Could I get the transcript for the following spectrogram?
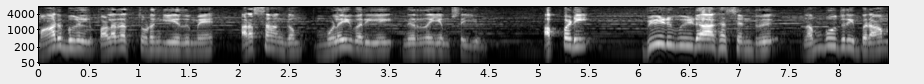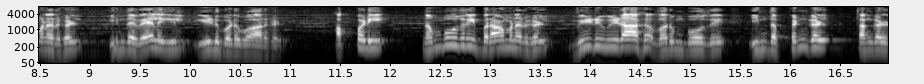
மார்புகள் வளரத் தொடங்கியதுமே அரசாங்கம் முளைவரியை நிர்ணயம் செய்யும். அப்படி வீடு வீடாக சென்று நம்பூதிரி பிராமணர்கள் இந்த வேலையில் ஈடுபடுவார்கள். அப்படி நம்பூதிரி பிராமணர்கள் வீடு வீடாக வரும்போது இந்த பெண்கள் தங்கள்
